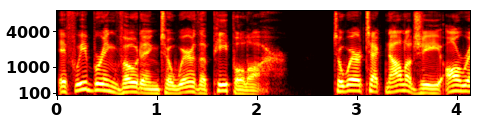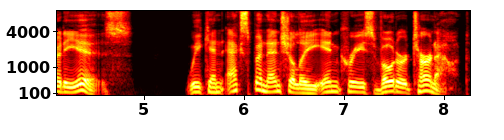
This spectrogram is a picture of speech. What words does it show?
If we bring voting to where the people are, to where technology already is, we can exponentially increase voter turnout.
